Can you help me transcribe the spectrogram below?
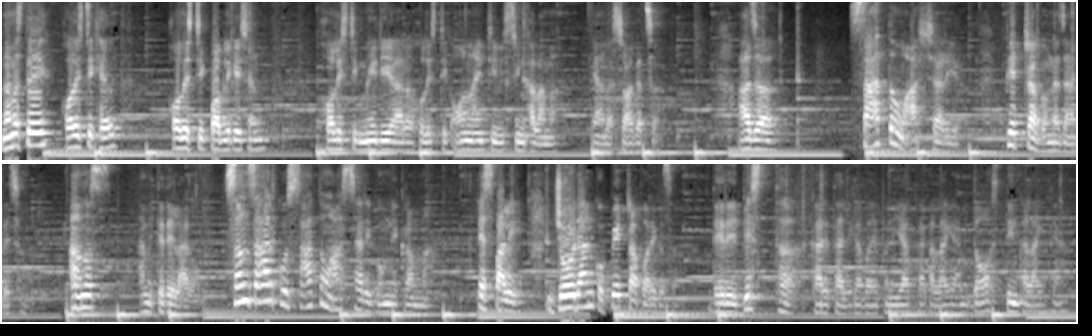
नमस्ते holistic health holistic publication holistic media र होलिस्टिक अनलाइन टिभी श्रृङ्खलामा यहाँलाई स्वागत छ। आज सातौँ आश्चर्य पेट्रा घुम्न जाँदैछौँ। आउनुहोस् हामी त्यतै लागौँ। संसारको सातौँ आश्चर्य घुम्ने क्रममा यसपालि जोर्डानको पेट्रा परेको छ। धेरै व्यस्त कार्यतालिका भए पनि यात्राका लागि हामी दस दिनका लागि त्यहाँ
